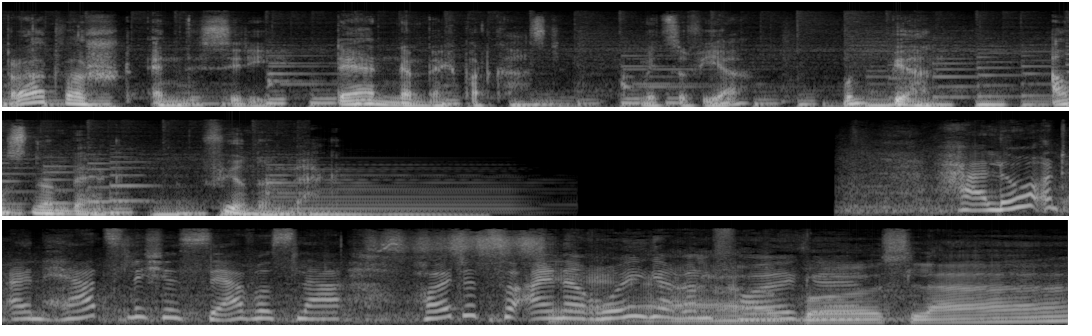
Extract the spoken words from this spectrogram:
Bratwurst and the City, der Nürnberg-Podcast. Mit Sophia und Björn. Aus Nürnberg für Nürnberg. Hallo und ein herzliches Servusla. Heute zu einer ruhigeren Folge. Servusla.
